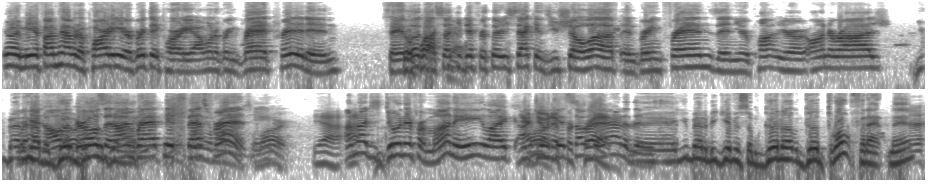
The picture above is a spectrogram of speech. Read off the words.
you know what I mean. If I'm having a party or a birthday party, I want to bring Brad Pitt in. Say, So look, I'll suck your dick for 30 seconds. You show up and bring friends and your your entourage. You better We're have a all the girls, and I'm Brad Pitt's best friend. Yeah. I'm not just doing it for money. Like, You're I doing want it to get for something cred. out of this. Man, you better be giving some good up, good throat for that, man.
